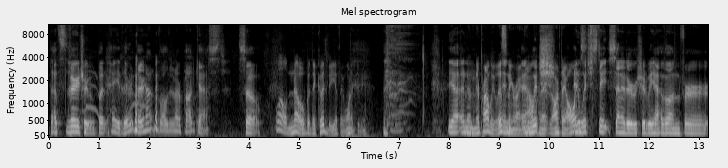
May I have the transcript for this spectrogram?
That's very true. But hey, they're they're not involved in our podcast. So Well, no, but they could be if they wanted to be. yeah, and I mean, they're probably listening and- right and now, which- aren't they? Always. and which state senator should we have on for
